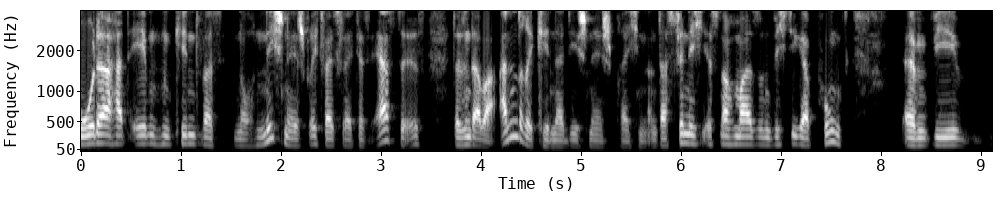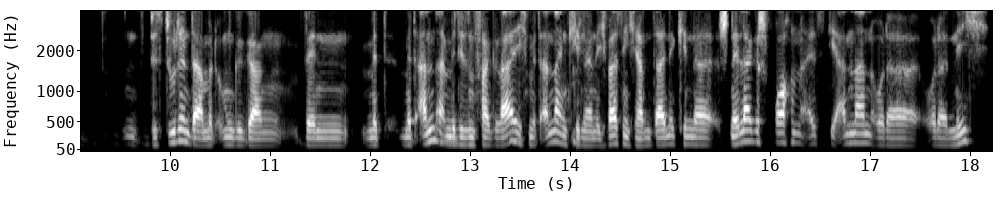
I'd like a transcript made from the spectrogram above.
oder hat eben ein Kind, was noch nicht schnell spricht, weil es vielleicht das erste ist. Da sind aber andere Kinder, die schnell sprechen. Und das finde ich ist nochmal so ein wichtiger Punkt. Ähm, wie bist du denn damit umgegangen, wenn mit, mit anderen, mit diesem Vergleich mit anderen Kindern? Ich weiß nicht, haben deine Kinder schneller gesprochen als die anderen oder, oder nicht?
